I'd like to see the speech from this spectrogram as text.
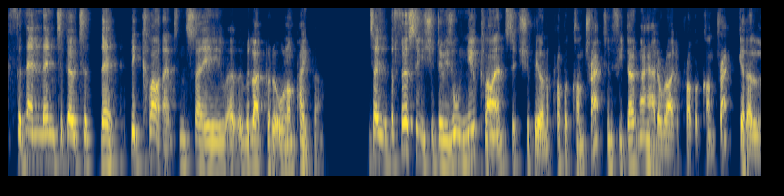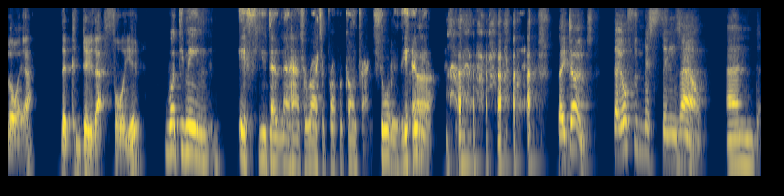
for them then to go to their big client and say, uh, we'd like to put it all on paper. So the first thing you should do is all new clients, it should be on a proper contract. And if you don't know how to write a proper contract, get a lawyer that can do that for you. What do you mean if you don't know how to write a proper contract? Surely the only. Uh, they don't. They often miss things out. And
